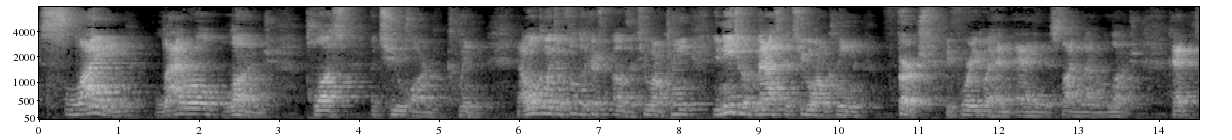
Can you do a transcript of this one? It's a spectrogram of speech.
sliding lateral lunge plus a two arm clean. Now I won't go into a full description of the two arm clean. You need to have mastered the two arm clean first before you go ahead and add in the sliding lateral lunge. Okay,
